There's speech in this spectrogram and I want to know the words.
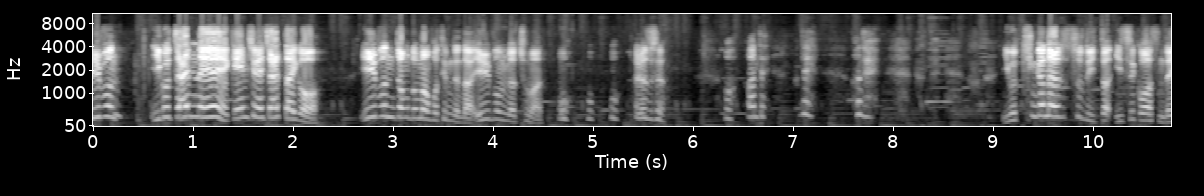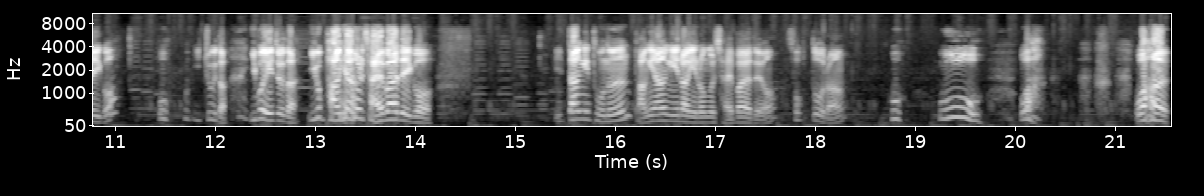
1분 이거 짧네 게임 시간이 짧다 이거 1분 정도만 버티면 된다 1분 몇 초만 오 오오 알려주세요 어 안 돼 안 돼 안 돼 이거 튕겨날 수도 있다 있을 것 같은데 이거 오 오, 이쪽이다 이번 이쪽이다 이거 방향을 잘 봐야 돼 이거 이 땅이 도는 방향이랑 이런 걸 잘 봐야 돼요 속도랑 오 오 와 와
